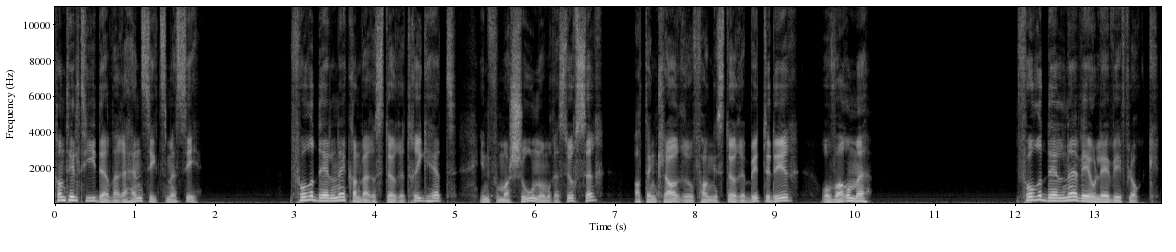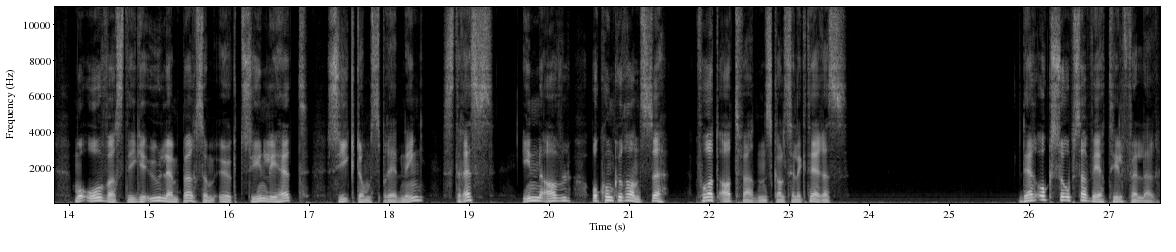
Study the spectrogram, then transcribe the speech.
kan til tider være hensiktsmessig. Fordelene kan være større trygghet, informasjon om ressurser, at en klarer å fange større byttedyr og varme. Fordelene ved å leve i flokk må overstige ulemper som økt synlighet, sykdomsspredning, stress, innavl og konkurranse for at atferden skal selekteres. Det er også observert tilfeller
